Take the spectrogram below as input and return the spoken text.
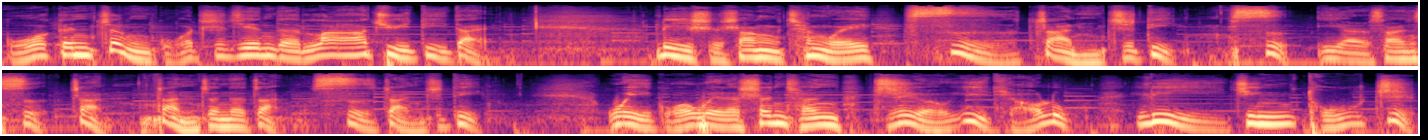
国跟郑国之间的拉锯地带，历史上称为四战之地。四一二三四战，战争的战，四战之地。魏国为了生存，只有一条路，励精图治。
